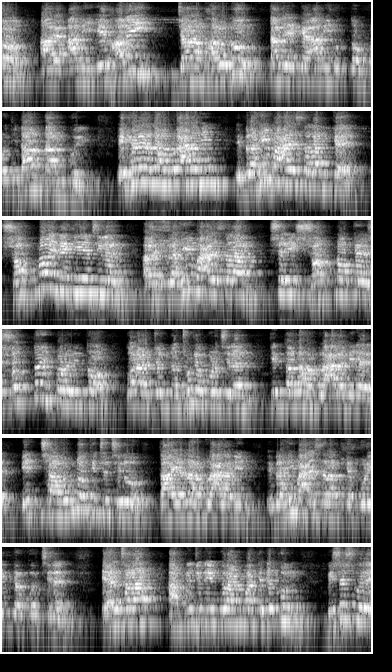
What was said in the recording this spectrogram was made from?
আর আমি এভাবেই যারা ভালো লোক, তাদেরকে আমি উত্তম প্রতিদান দান করি। এখানে আল্লাহ আলামিন ইব্রাহিম আলাইহিস সালামকে স্বপ্নই দেখিয়েছিলেন, আর ইব্রাহিম আলাইহিস সালাম সেই স্বপ্নকে সত্যই পরিণত করার জন্য ছুটে পড়ছিলেন। কিন্তু আল্লাহ আলামিনের ইচ্ছা অন্য কিছু ছিল, তাই আল্লাহ আলামিন ইব্রাহিম আলাইহিস সালামকে পরীক্ষা করছিলেন। এছাড়া আপনি যদি কোরআন পাকে দেখুন, বিশেষ করে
